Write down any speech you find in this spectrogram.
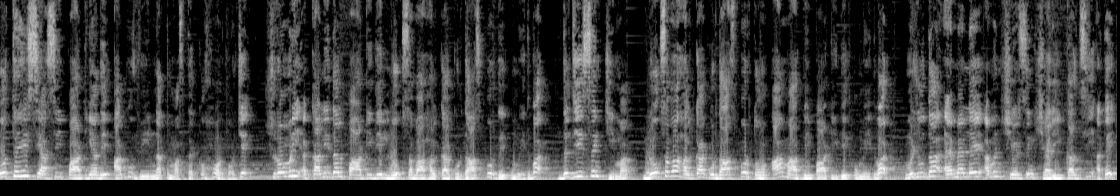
ਉੱਥੇ ਹੀ ਸਿਆਸੀ ਪਾਰਟੀਆਂ ਦੇ ਆਗੂ ਵੀ ਨਤਮਸਤਕ ਹੋਣ ਪਹੁੰਚੇ। ਸ਼੍ਰੋਮਣੀ ਅਕਾਲੀ ਦਲ ਪਾਰਟੀ ਦੇ ਲੋਕ ਸਭਾ ਹਲਕਾ ਗੁਰਦਾਸਪੁਰ ਦੇ ਉਮੀਦਵਾਰ ਦਲਜੀਤ ਸਿੰਘ ਚੀਮਾ, ਲੋਕ ਸਭਾ ਹਲਕਾ ਗੁਰਦਾਸਪੁਰ ਤੋਂ ਆਮ ਆਦਮੀ ਪਾਰਟੀ ਦੇ ਉਮੀਦਵਾਰ ਮੌਜੂਦਾ ਐਮਐਲਏ ਅਮਨ ਸ਼ੇਰ ਸਿੰਘ ਸ਼ਹਿਰੀ ਕਲਸੀ ਅਤੇ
